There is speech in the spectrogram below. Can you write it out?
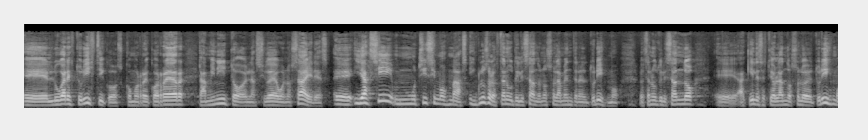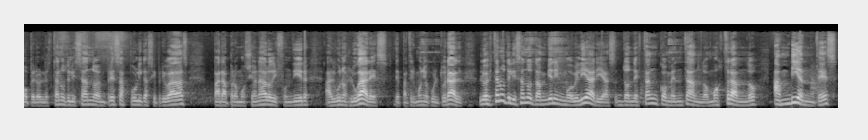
eh, lugares turísticos, como recorrer Caminito en la ciudad de Buenos Aires, eh, y así muchísimos más. Incluso lo están utilizando, no solamente en el turismo, lo están utilizando, eh, aquí les estoy hablando solo de turismo, pero lo están utilizando empresas públicas y privadas para promocionar o difundir algunos lugares de patrimonio cultural. Lo están utilizando también inmobiliarias, donde están comentando, mostrando ambientes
